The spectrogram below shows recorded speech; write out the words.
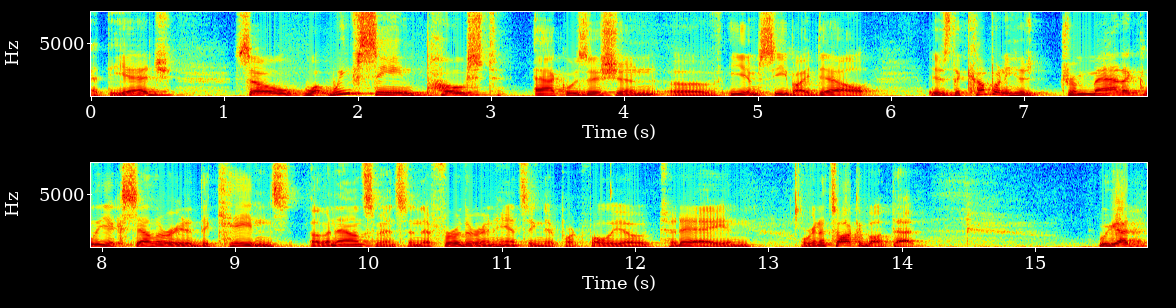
at the edge. So what we've seen post-acquisition of EMC by Dell is the company has dramatically accelerated the cadence of announcements and they're further enhancing their portfolio today and we're going to talk about that. We got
